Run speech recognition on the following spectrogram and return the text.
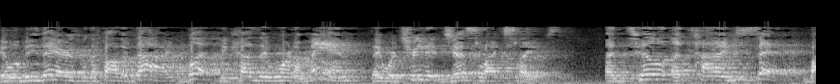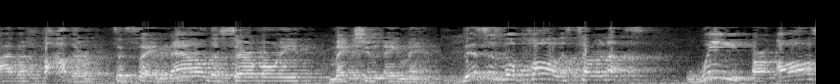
It would be theirs when the father died, but because they weren't a man, they were treated just like slaves until a time set by the Father to say, now the ceremony makes you a man. This is what Paul is telling us. We are all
